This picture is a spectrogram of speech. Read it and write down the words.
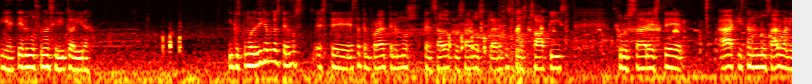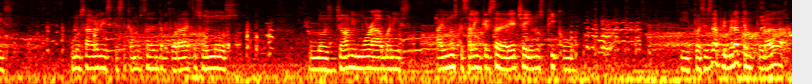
Y ahí tenemos un asilito a ira. Y pues como les dije amigos, tenemos este, esta temporada tenemos pensado cruzar los claretes con los Toppies. Cruzar este... Ah, aquí están unos Albanese. Unos Albanese que sacamos esta temporada. Estos son los... Los Johnny Moore Albanese. Hay unos que salen cresta derecha y unos pico. Y pues esta primera temporada,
